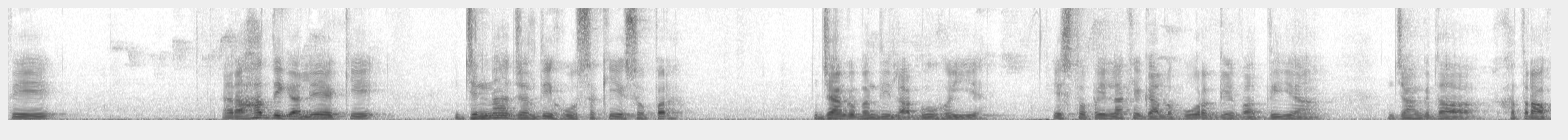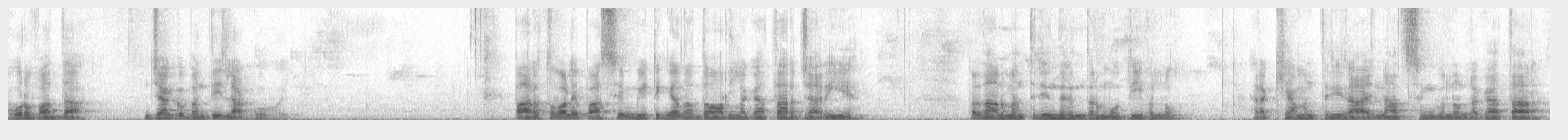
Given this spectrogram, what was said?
ਤੇ ਰਾਹਤ ਦੀ ਗੱਲ ਇਹ ਹੈ ਕਿ ਜਿੰਨਾ ਜਲਦੀ ਹੋ ਸਕੇ ਇਸ ਉੱਪਰ ਜੰਗਬੰਦੀ ਲਾਗੂ ਹੋਈ ਹੈ। ਇਸ ਤੋਂ ਪਹਿਲਾਂ ਕਿ ਗੱਲ ਹੋਰ ਅੱਗੇ ਵੱਧਦੀ ਜਾਂ ਜੰਗ ਦਾ ਖਤਰਾ ਹੋਰ ਵੱਧਦਾ, ਜੰਗਬੰਦੀ ਲਾਗੂ ਹੋਈ। ਭਾਰਤ ਵਾਲੇ ਪਾਸੇ ਮੀਟਿੰਗਾਂ ਦਾ ਦੌਰ ਲਗਾਤਾਰ ਜਾਰੀ ਹੈ। ਪ੍ਰਧਾਨ ਮੰਤਰੀ ਨਰਿੰਦਰ ਮੋਦੀ ਵੱਲੋਂ, ਰੱਖਿਆ ਮੰਤਰੀ ਰਾਜਨਾਥ ਸਿੰਘ ਵੱਲੋਂ ਲਗਾਤਾਰ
